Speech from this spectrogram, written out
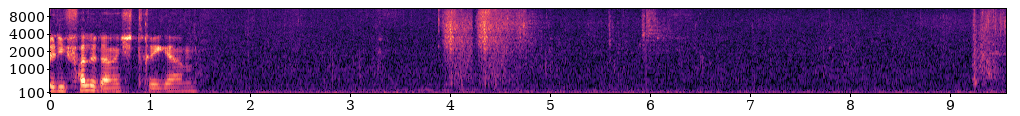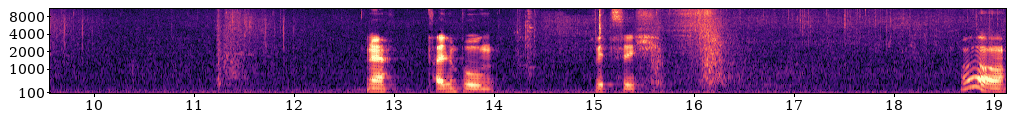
Will die Falle da nicht triggern. Ja, Pfeil und Bogen. Witzig. Oh.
